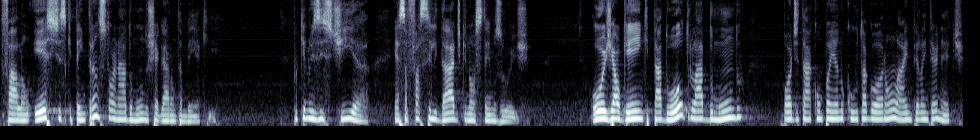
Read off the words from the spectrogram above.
falam: Estes que têm transtornado o mundo chegaram também aqui. Porque não existia essa facilidade que nós temos hoje. Hoje, alguém que está do outro lado do mundo pode estar acompanhando o culto agora, online, pela internet.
